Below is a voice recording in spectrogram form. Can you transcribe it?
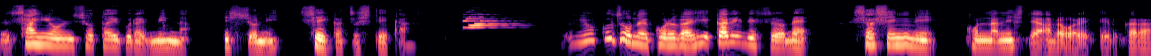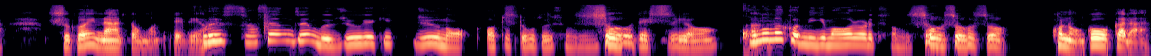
3、4所帯ぐらいみんな一緒に生活していた。よくぞね、これが光ですよね。写真にこんなにして現れてるから、すごいなと思ってるよ。これ、車線全部銃撃、銃の跡ってことですよね。そうですよ。この中に逃げ回られてたんですかそうそうそう。この号から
